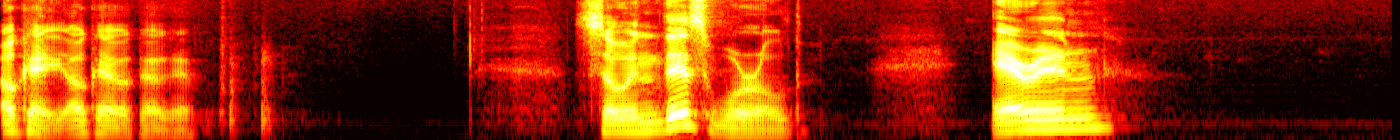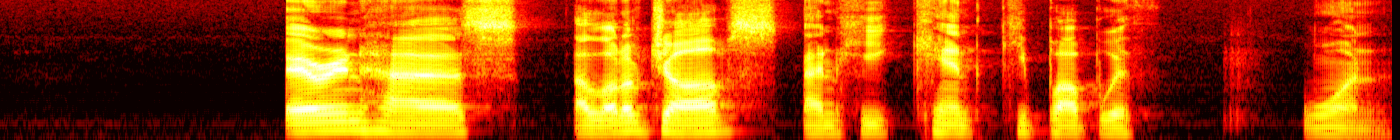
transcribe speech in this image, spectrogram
Okay, okay, okay, okay. So in this world, Eren Eren has a lot of jobs and he can't keep up with one.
